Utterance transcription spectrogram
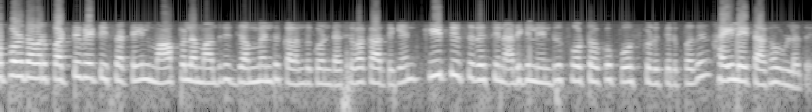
அப்பொழுது அவர் பட்டு வேட்டி சட்டையில் மாப்பிள்ள மாதிரி ஜம்மென்று கலந்து கொண்ட சிவகார்த்திகேயன் கீர்த்தி சுரசின் அருகில் நின்று போட்டோக்கு போஸ் கொடுத்திருப்பது ஹைலைட்டாக உள்ளது.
